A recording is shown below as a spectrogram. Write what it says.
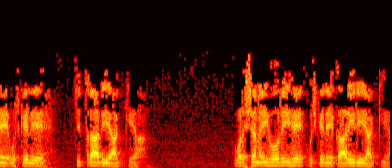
है, उसके लिए चित्र आदि याग किया। वर्षा नहीं हो रही है, उसके लिए कारीरी याग किया।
